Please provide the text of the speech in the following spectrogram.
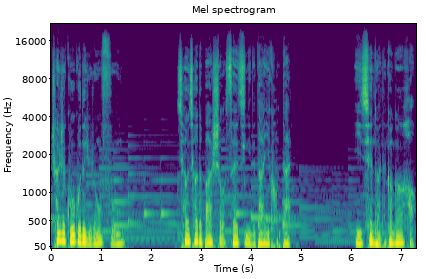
穿着鼓鼓的羽绒服，悄悄地把手塞进你的大衣口袋。一切暖得刚刚好。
